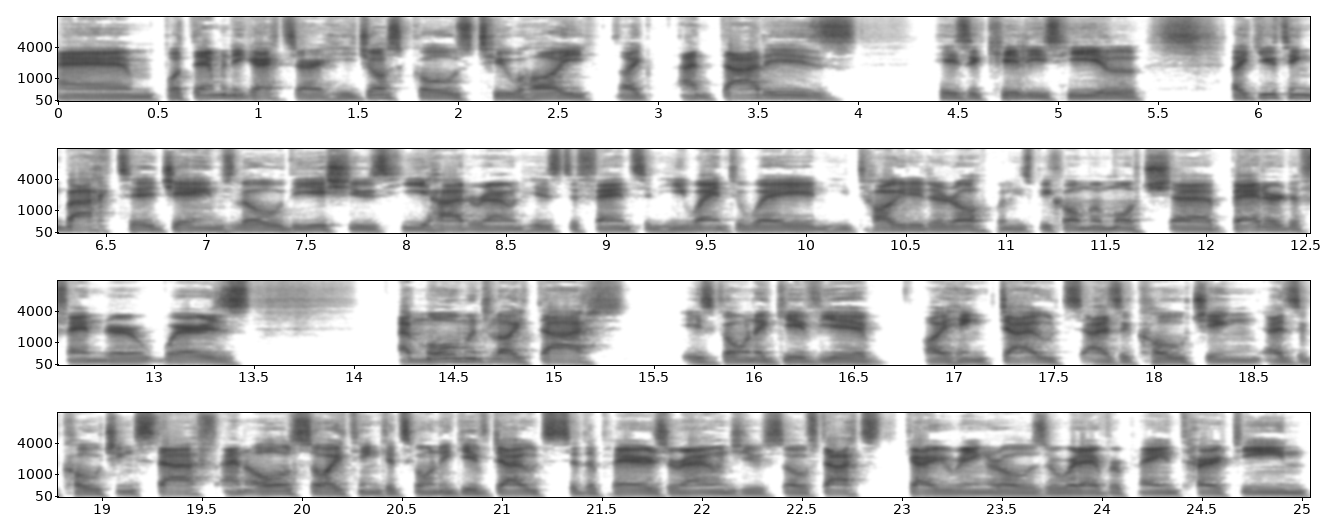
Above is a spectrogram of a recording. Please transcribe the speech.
Um, but then when he gets there, he just goes too high. Like, and that is his Achilles heel. Like you think back to James Lowe, the issues he had around his defense, and he went away and he tidied it up, and he's become a much uh, better defender. Whereas a moment like that is going to give you, I think, doubts as a coaching as a coaching staff, and also I think it's going to give doubts to the players around you. So if that's Garry Ringrose or whatever playing thirteen.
